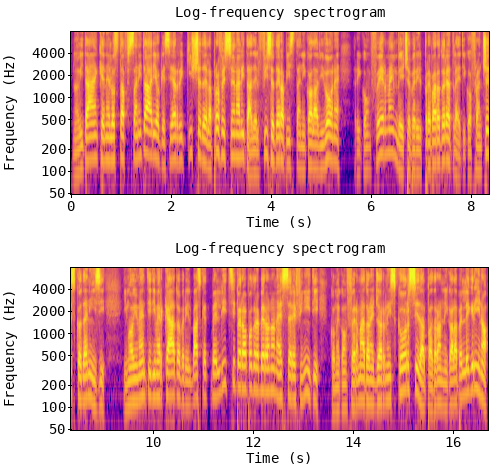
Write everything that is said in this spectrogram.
Novità anche nello staff sanitario che si arricchisce della professionalità del fisioterapista Nicola Vivone. Riconferma invece per il preparatore atletico Francesco Danisi. I movimenti di mercato per il basket Bellizzi per però potrebbero non essere finiti. Come confermato nei giorni scorsi dal patron Nicola Pellegrino,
